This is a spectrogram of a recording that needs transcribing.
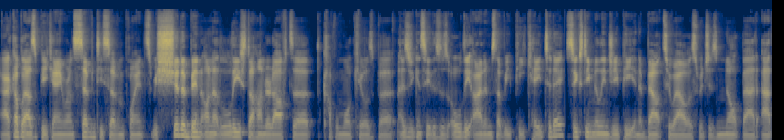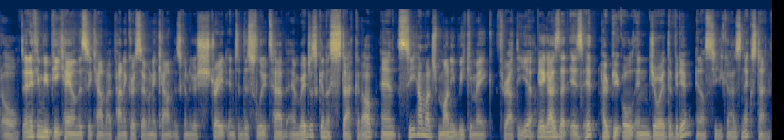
A couple hours of PKing, we're on 77 points. We should have been on at least 100 after a couple more kills, but as you can see, this is all the items that we PK'd today. 60 million GP in about two hours, which is not bad at all. So anything we PK on this account, my Pan1c 07 account, is going to go straight into this loot tab, and we're just going to stack it up and see how much money we can make throughout the year. Yeah, guys, that is it. Hope you all enjoyed the video, and I'll see you guys next time.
